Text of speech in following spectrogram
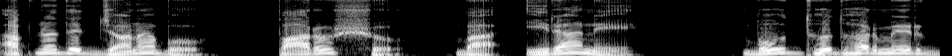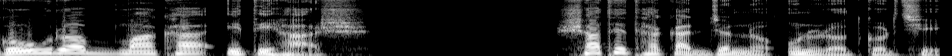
আপনাদের জানাব পারস্য বা ইরানে বৌদ্ধ ধর্মের গৌরব মাখা ইতিহাস। সাথে থাকার জন্য অনুরোধ করছি।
